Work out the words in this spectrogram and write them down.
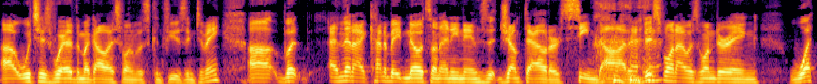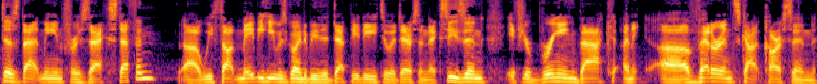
uh, which is where the Magalhaes one was confusing to me. Uh, but and then I kind of made notes on any names that jumped out or seemed odd. And this one, I was wondering, what does that mean for Zach Steffen? Uh, we thought maybe he was going to be the deputy to Ederson next season. If you're bringing back a uh, veteran Scott Carson,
